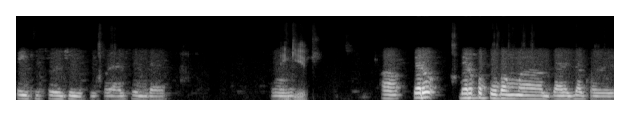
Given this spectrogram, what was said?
thank you, Sir JC, for answering that. So, Thank you. Uh, pero meron pa po bang magdaragdag or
